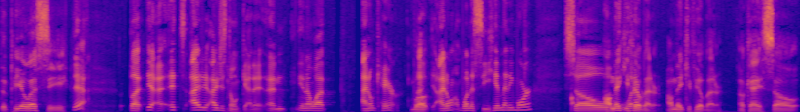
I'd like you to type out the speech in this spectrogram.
The POSC. Yeah. But yeah, it's, I, I just don't get it. And you know what? I don't care. Well- I, I don't want to see him anymore. So, I'll make you whatever. feel better. I'll make you feel better. Okay, so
